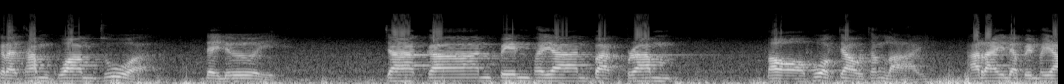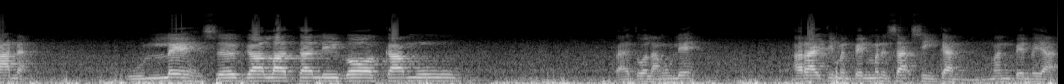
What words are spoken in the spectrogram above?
กระทำความชั่วได้เลย จากการเป็นพยานปักปรำต่อพวกเจ้าทั้งหลาย อะไรแหละเป็นพยานน่ะ อุเลเซกาลาตาลิโกกามูแปลตัวหลังอุเลอะไรที่มันเป็นมนุษย์สีกัน มันเป็นพยาน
